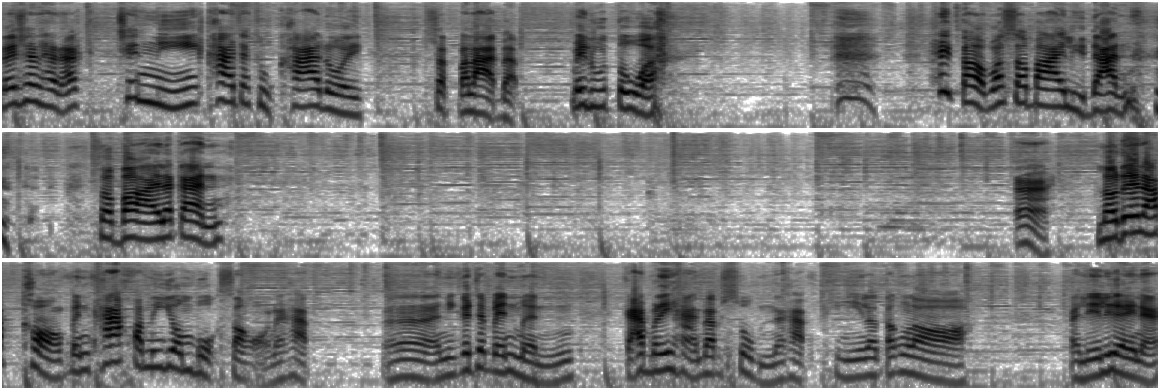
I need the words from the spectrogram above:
ในสถานะเช่นนี้ข้าจะถูกฆ่าโดยสัตว์ประหลาดแบบ ไม่รู้ตัว ให้ตอบว่าสบายหรือดัน สบายแล้วกัน อะเราได้รับของเป็นค่าความนิยมบวก 2 นะครับอ่าอันนี้ก็จะเป็นเหมือนการบริหารแบบสุ่มนะครับ ทีนี้เราต้องรอไปเรื่อยๆนะ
